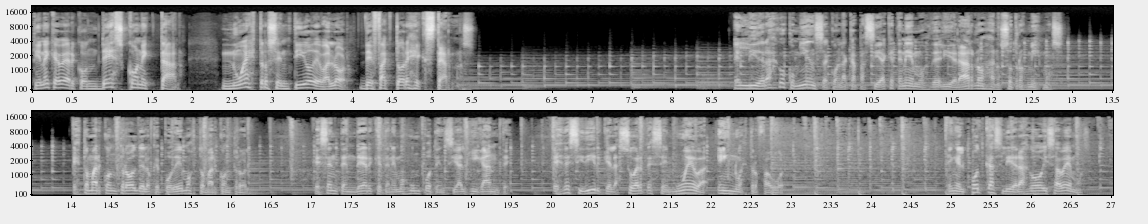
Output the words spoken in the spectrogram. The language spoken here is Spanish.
tiene que ver con desconectar nuestro sentido de valor de factores externos. El liderazgo comienza con la capacidad que tenemos de liderarnos a nosotros mismos. Es tomar control de lo que podemos tomar control. Es entender que tenemos un potencial gigante. Es decidir que la suerte se mueva en nuestro favor. En el podcast Liderazgo Hoy sabemos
